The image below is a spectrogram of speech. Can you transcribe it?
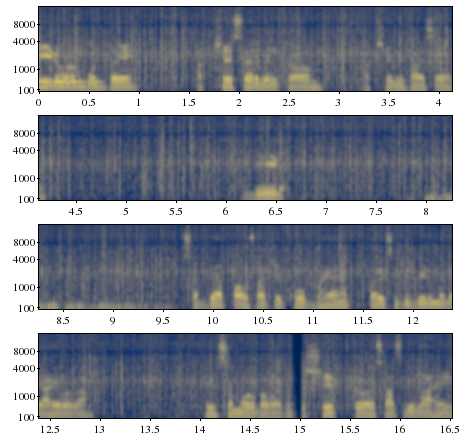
बीडवरून बोलतोय. Akshay sir welcome Akshay Misal sir. Beed. सध्या पावसाची खूप भयानक परिस्थिती बीडमध्ये आहे बघा. हे समोर बघा शेत साचलेलं आहे.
